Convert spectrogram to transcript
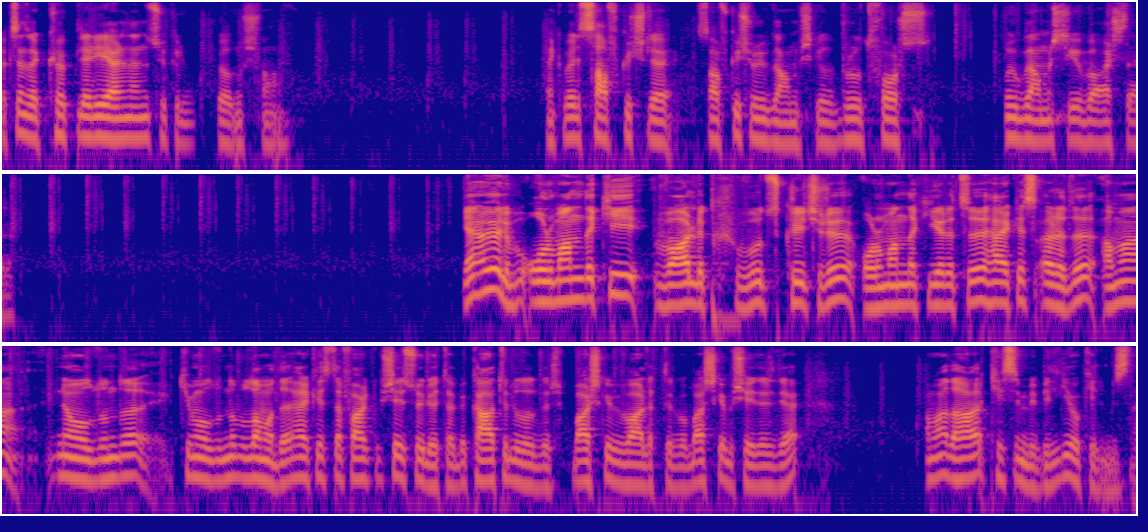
Baksanıza kökleri yerinden sökülmüş olmuş falan. Sanki böyle saf güçle, saf güç uygulanmış gibi, brute force uygulanmış gibi bu ağaçlara. Yani öyle bu ormandaki varlık, Woods Creature'ı, ormandaki yaratığı herkes aradı ama ne olduğunda, kim olduğunu bulamadı. Herkes de farklı bir şey söylüyor tabii. Katil olabilir, başka bir varlıktır bu, başka bir şeydir diye. Ama daha kesin bir bilgi yok elimizde.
